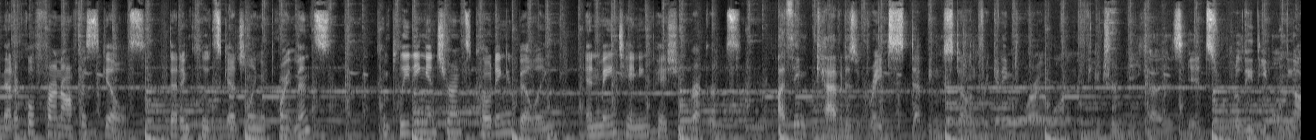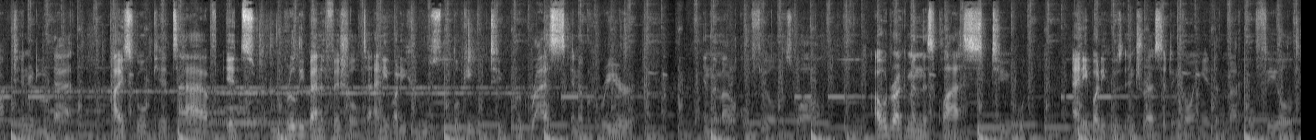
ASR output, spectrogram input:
medical front office skills that include scheduling appointments, completing insurance coding and billing, and maintaining patient records. I think CAVIT is a great stepping stone for getting to where I want in the future because it's really the only opportunity that high school kids have. It's really beneficial to anybody who's looking to progress in a career in the medical field as well. I would recommend this class to anybody who's interested in going into the medical field.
